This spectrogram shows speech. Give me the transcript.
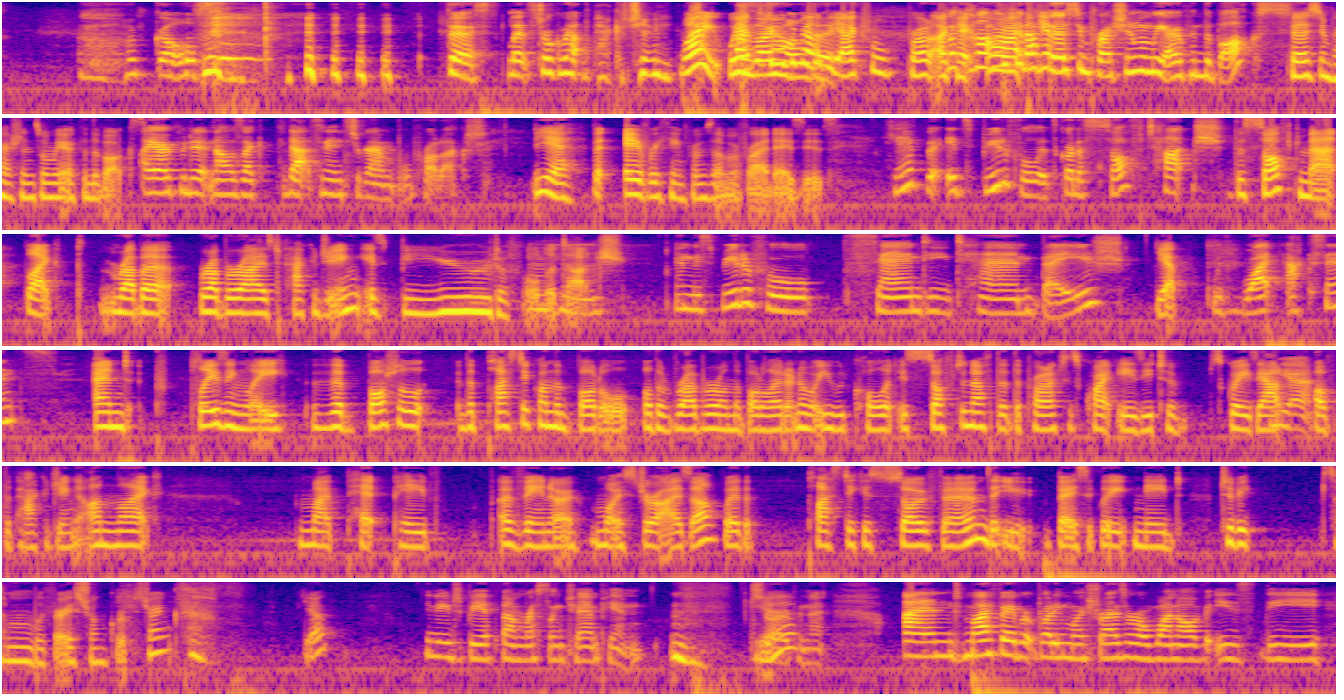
Oh, goals. First, let's talk about the packaging. Wait, we have to I talk about it. the actual product. Okay, but can't all right. look at our yep. first impression when we opened the box? First impressions when we opened the box. I opened it and I was like, that's an Instagrammable product. yeah, but everything from Summer Fridays is Yeah, but it's beautiful. It's got a soft touch. the soft matte, like rubber rubberized packaging is beautiful Mm-hmm. to touch. And this beautiful sandy tan beige Yep, with white accents. and pleasingly, the bottle, the plastic on the bottle or the rubber on the bottle, I don't know what you would call it, is soft enough that the product is quite easy to squeeze out Yeah. of the packaging. Unlike my pet peeve, Aveeno moisturizer, where the plastic is so firm that you basically need to be someone with very strong grip strength. yep. You need to be a thumb wrestling champion to Yeah. open it. And my favorite body moisturizer, or one of, is the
